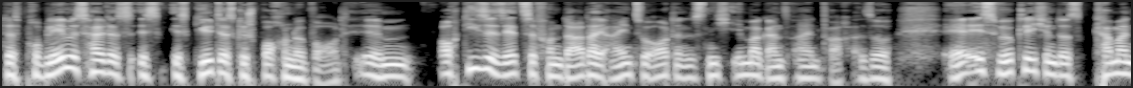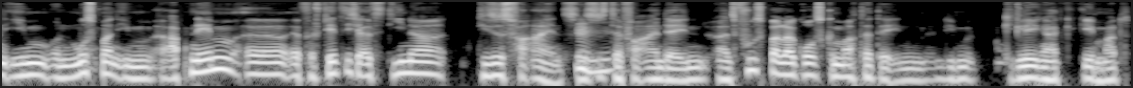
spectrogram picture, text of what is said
Das Problem ist halt, es, es, es gilt das gesprochene Wort. Ähm, auch diese Sätze von Dadai einzuordnen, ist nicht immer ganz einfach. Also er ist wirklich, und das kann man ihm und muss man ihm abnehmen, äh, er versteht sich als Diener dieses Vereins. Das mhm. ist der Verein, der ihn als Fußballer groß gemacht hat, der ihm die Gelegenheit gegeben hat,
